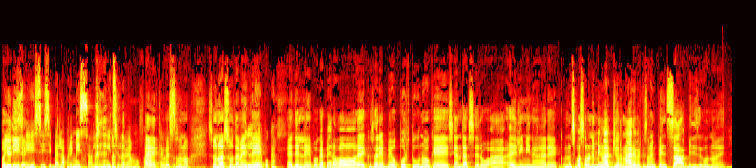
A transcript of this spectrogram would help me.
voglio dire, Sì, sì, sì, beh, la premessa all'inizio l'avevamo fatta. ecco, sono, sono assolutamente dell'epoca. è dell'epoca, però ecco, sarebbe opportuno che si andassero a eliminare. ecco. Non si possono nemmeno aggiornare perché sono impensabili, secondo me.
